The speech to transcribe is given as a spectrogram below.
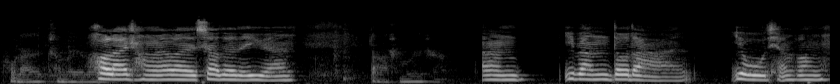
后来成为了后来成为了校队的一员。打什么位置？嗯，一般都打右前锋，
